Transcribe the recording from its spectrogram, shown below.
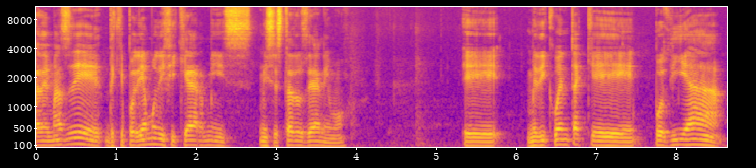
además de, de que podía modificar mis, mis estados de ánimo, eh, me di cuenta que podía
